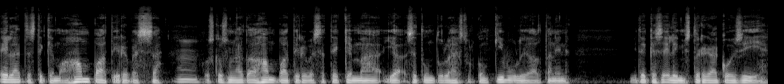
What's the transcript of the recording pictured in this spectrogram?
Ei lähdettäisi tekemään hampaat irvessä, mm. koska jos me lähdetään hampaat irvessä tekemään ja se tuntuu lähestulkoon kivulialta, niin miten se elimistö reagoi siihen?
